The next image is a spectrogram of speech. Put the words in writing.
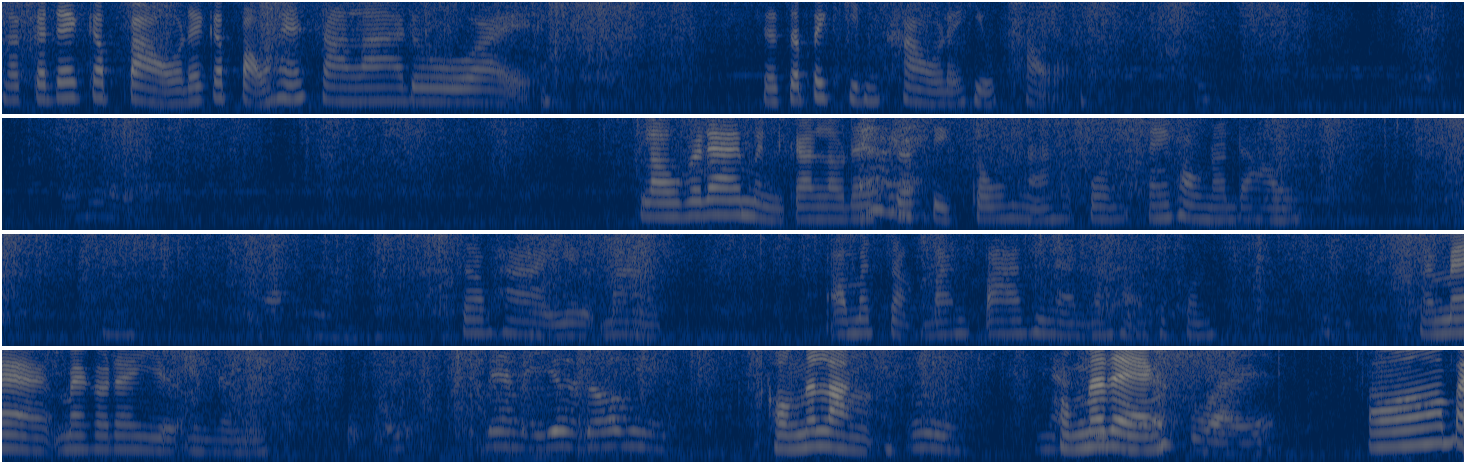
แล้วก็ได้กระเป๋าได้กระเป๋าให้ซาร่าด้วย เดี๋ยวจะไปกินเข่าเลยหิวเข่าเราก็ได้เหมือนกันเราได้เสื้อสีส้มนะทุกคนในของนาดาวเสื้อผ้าเยอะมาก เอามาจากบ้านป้าพี่นัทนะคะทุกคน แล้วแม่แม่ก็ได้เยอะเหมือนกันนะแม่ไม่เยอะดอกนี่ของน้าหลังเออของน้าแดง สวยอ๋อใบ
